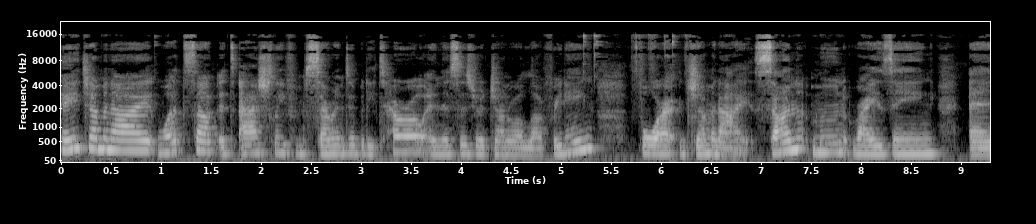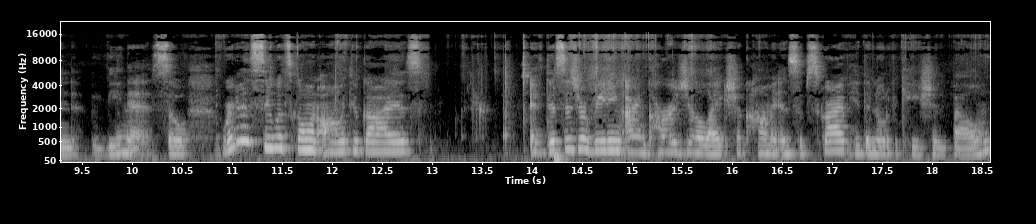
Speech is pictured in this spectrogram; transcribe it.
Hey Gemini, what's up? It's Ashley from Serendipity Tarot, and this is your general love reading for Gemini, Sun, Moon, Rising, and Venus. So we're to see what's going on with you guys. If this is your reading, I encourage you to like, share, comment, and subscribe. Hit the notification bell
